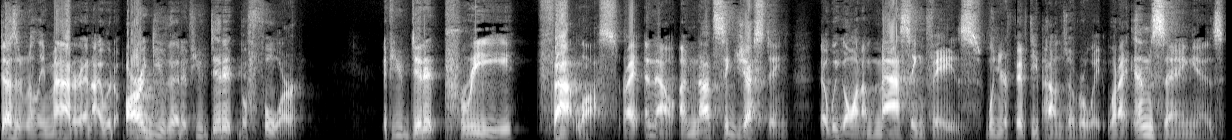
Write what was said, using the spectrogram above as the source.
doesn't really matter. And I would argue that if you did it before, if you did it pre fat loss, right? And now I'm not suggesting that we go on a massing phase when you're 50 pounds overweight. What I am saying is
